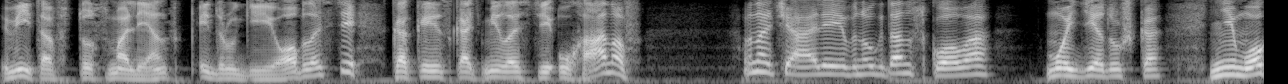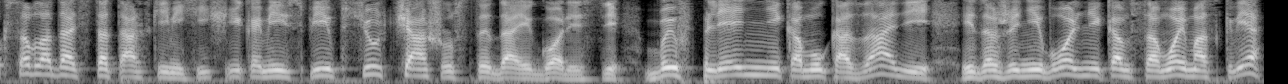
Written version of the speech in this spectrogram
Витовту, Смоленск и другие области, как и искать милости у ханов. Вначале внук Донского, мой дедушка, не мог совладать с татарскими хищниками и, спив всю чашу стыда и горести, быв пленником у Казани и даже невольником в самой Москве,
